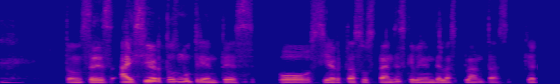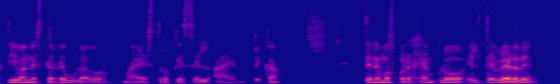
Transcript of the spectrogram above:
Mm. Entonces, hay ciertos nutrientes o ciertas sustancias que vienen de las plantas que activan este regulador maestro, que es el AMPK. Tenemos, por ejemplo, el té verde,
